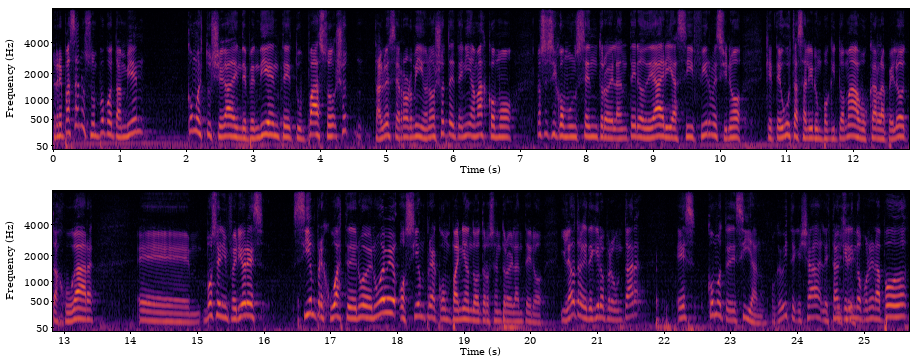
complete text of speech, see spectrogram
repasanos un poco también cómo es tu llegada a Independiente, tu paso. Yo, tal vez error mío, ¿no? Yo te tenía más como, no sé si como un centro delantero de área así firme, sino que te gusta salir un poquito más, buscar la pelota, jugar. Eh, ¿Vos en inferiores siempre jugaste de 9-9 o siempre acompañando a otro centro delantero? Y la otra que te quiero preguntar es cómo te decían, porque viste que ya le están Sí, sí. queriendo poner apodos.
